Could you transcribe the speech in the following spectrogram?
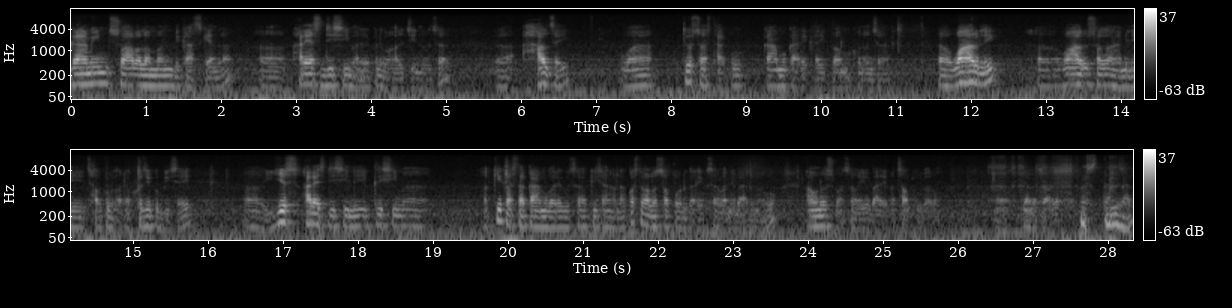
ग्रामीण स्वावलम्बन विकास केन्द्र। आरएसडिसी भनेर पनि उहाँहरू चिन्नुहुन्छ। र हाल चाहिँ उहाँ त्यो संस्थाको काम कार्यकारी प्रमुख हुनुहुन्छ। र उहाँहरूले उहाँहरूसँग हामीले छलफल गर्न खोजेको विषय यस आरएसडिसीले कृषिमा के कस्ता काम गरेको छ किसानहरूलाई कस्तो खालको सपोर्ट गरेको छ भन्ने बारेमा हो। आउनुहोस् उहाँसँग यो बारेमा छलफल गरौँ। धन्यवाद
